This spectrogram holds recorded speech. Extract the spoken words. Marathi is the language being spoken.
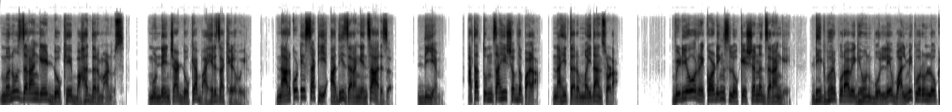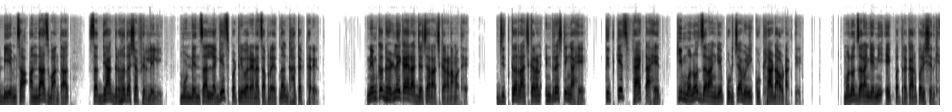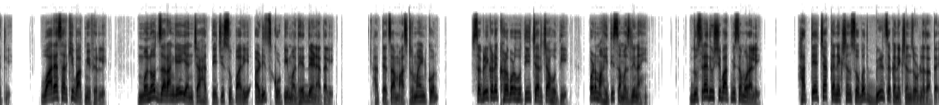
मनोज जरांगे डोके बहादर माणूस. मुंडेंच्या डोक्याबाहेरचा खेळ होईल. नार्कोटेससाठी आधी जरांगेंचा अर्ज. डीएम. आता तुमचाही शब्द पाळा नाहीतर मैदान सोडा. Video recordings location Jarange. ढिगभर पुरावे घेऊन बोलले वाल्मिकवरून लोक डीएमचा अंदाज बांधतात. सध्या ग्रहदशा फिरलेली. मुंडेंचा लगेच पटरीवर येण्याचा प्रयत्न घातक ठरेल. नेमकं घडलंय काय राज्याच्या राजकारणामध्ये? जितकं राजकारण इंटरेस्टिंग आहे तितकेच फॅक्ट आहेत की मनोज जरांगे पुढच्या वेळी कुठला डाव टाकतील. मनोज जरांगेंनी एक पत्रकार परिषद घेतली. वाऱ्यासारखी बातमी फिरली. मनोज जरांगे यांच्या हत्येची सुपारी अडीच कोटीमध्ये देण्यात आली. हत्येचा मास्टरमाइंड कोण? सगळीकडे खळबळ होती चर्चा होती पण माहिती समजली नाही. दुसऱ्या दिवशी बातमी समोर आली. हत्येच्या कनेक्शनसोबत बीडचं कनेक्शन जोडलं जातंय.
